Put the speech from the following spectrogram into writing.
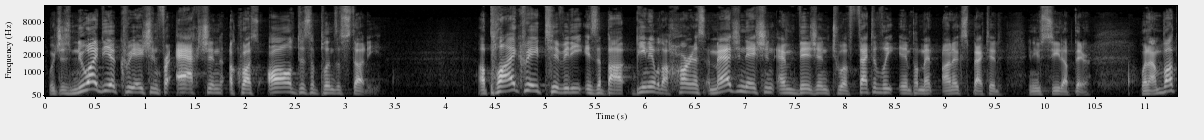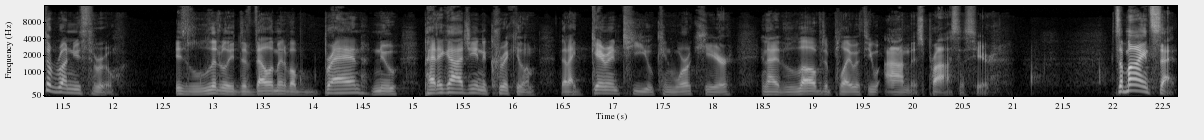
which is new idea creation for action across all disciplines of study. Applied creativity is about being able to harness imagination and vision to effectively implement unexpected, and you see it up there. What I'm about to run you through is literally the development of a brand new pedagogy and a curriculum that I guarantee you can work here, and I'd love to play with you on this process here. It's a mindset.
